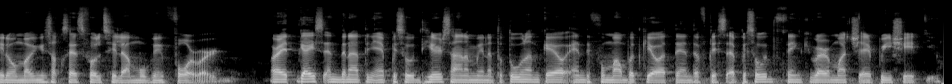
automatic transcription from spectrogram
you know maging successful sila moving forward. Alright guys, end na natin yung episode here. Sana may natutunan kayo and if umabot kayo at the end of this episode, thank you very much. I appreciate you.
